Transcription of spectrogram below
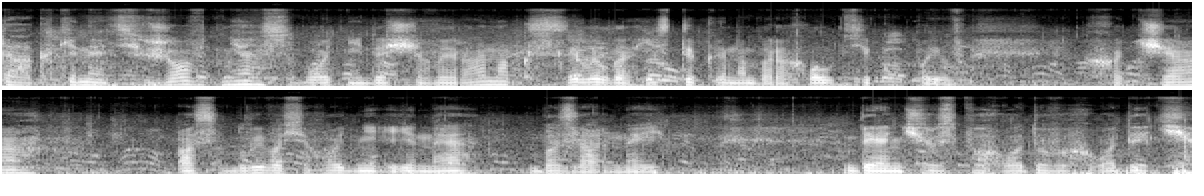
Так, кінець жовтня, суботній дощовий ранок, сили логістики на барахолці купив. Хоча особливо сьогодні і не базарний день через погоду виходить.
